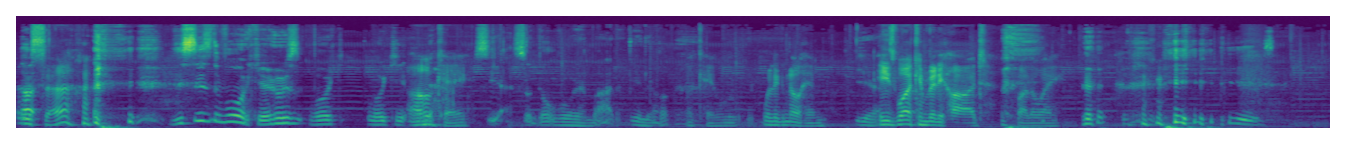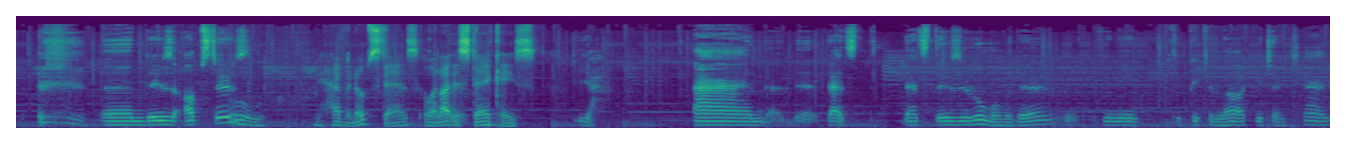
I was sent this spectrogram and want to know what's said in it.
Hello, Uh, sir. this is the worker who's work working on Okay. Yeah, so don't worry about it. You know. okay, we'll, we'll ignore him. Yeah. He's working really hard, by the way. he is. And there's upstairs. Ooh, we have an upstairs. Oh, I like the staircase. Yeah. And that's that's there's a room over there. If you need to pick a lock, which I can't.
